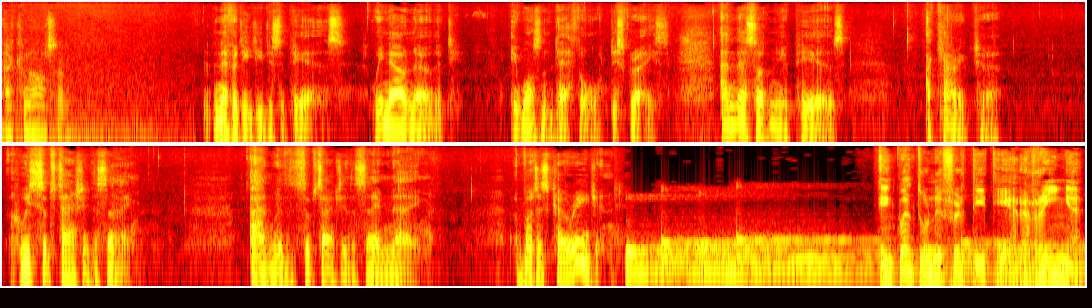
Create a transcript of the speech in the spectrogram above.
Akhenaten. Nefertiti disappears. We now know that it wasn't death or disgrace. And there suddenly appears a character who is substantially the same and with substantially the same name, but as co-regent. Enquanto Nefertiti era rainha,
